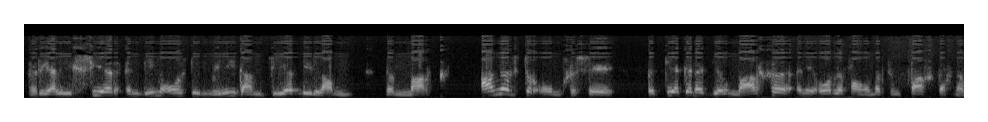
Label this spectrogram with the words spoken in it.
realiseer indien ons die mielie dan deur die lam bemark. Andersom gesê, beteken dit jou marge in die orde van 180 na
